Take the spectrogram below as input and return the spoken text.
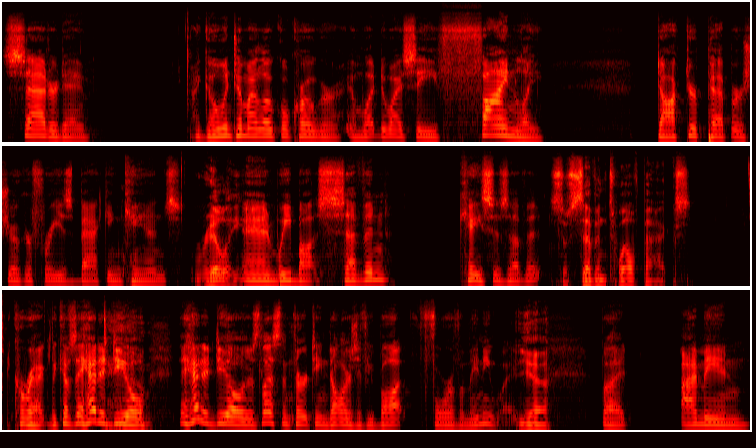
Saturday, I go into my local Kroger, and what do I see? Finally, Dr. Pepper sugar-free is back in cans, Really? and we bought seven cases of it. so 7 12 packs. Correct, because they had a deal. They had a deal. It was less than thirteen dollars if you bought four of them anyway. Yeah. But I mean,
